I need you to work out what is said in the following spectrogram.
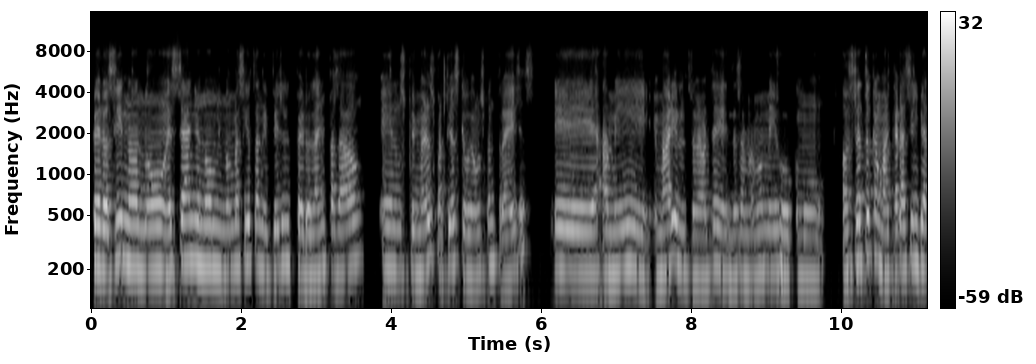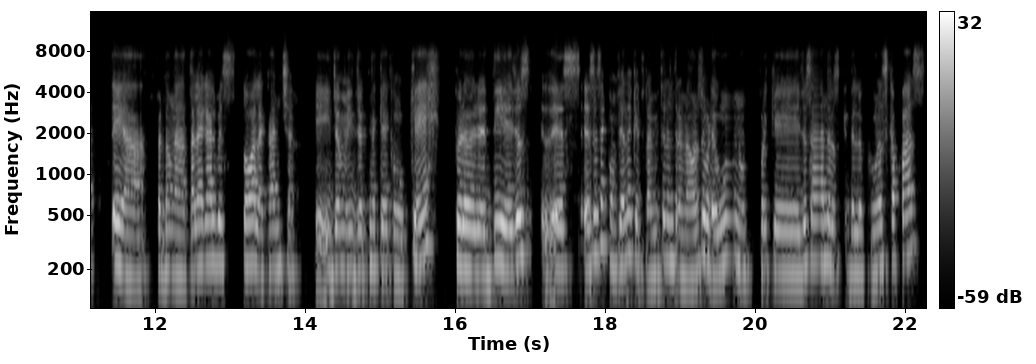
pero sí, no, no, este año no, no me ha sido tan difícil, pero el año pasado, en los primeros partidos que jugamos contra ellas, eh, a mí, Mario, el entrenador de, de San Ramón, me dijo como, a usted le toca marcar a Silvia, eh, perdón, a Natalia Galvez toda la cancha. Y yo, yo me quedé como, ¿qué? Pero de ellos es, es esa confianza que transmite el entrenador sobre uno, porque ellos saben de, los, de lo que uno es capaz,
